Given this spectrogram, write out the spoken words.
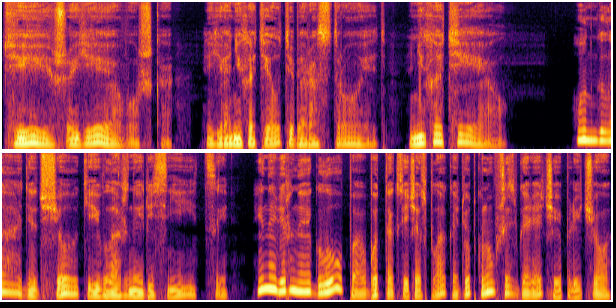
Тише, Евушка. Я не хотел тебя расстроить. Не хотел. Он гладит щеки и влажные ресницы. И, наверное, глупо вот так сейчас плакать, уткнувшись в горячее плечо.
